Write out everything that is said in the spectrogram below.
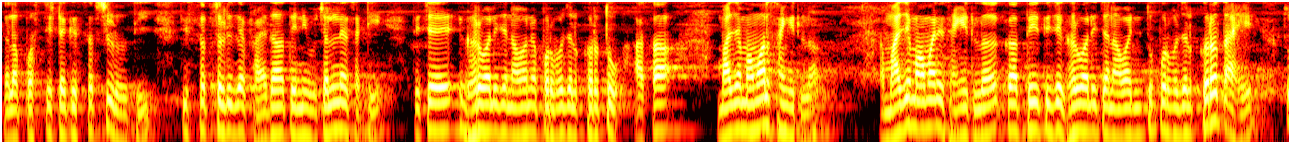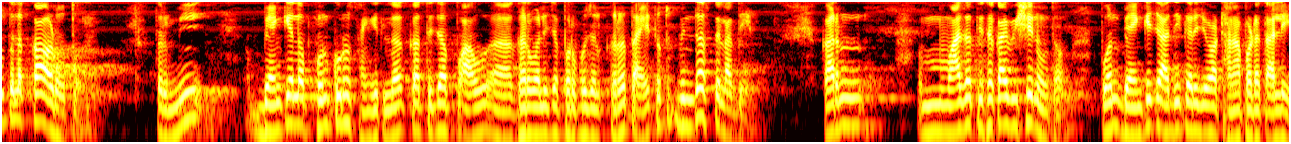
त्याला पस्तीस टक्के सबसिडी होती. ती सबसिडीचा फायदा त्यांनी उचलण्यासाठी त्याचे घरवालीच्या नावाने प्रपोजल करतो असा माझ्या मामाला सांगितलं. माझ्या मामाने सांगितलं का ते तिच्या घरवालीच्या नावाने तू प्रपोजल करत आहे तो त्याला का अडवतो? तर मी बँकेला फोन करून सांगितलं का त्याच्या पाव घरवालीच्या प्रपोजल करत आहे तर तू बिंदास त्याला दे. कारण माझा तिथं काय विषय नव्हता. पण बँकेचे अधिकारी जेव्हा ठाणापाड्यात आले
